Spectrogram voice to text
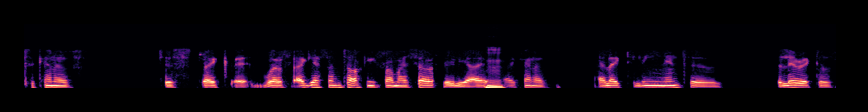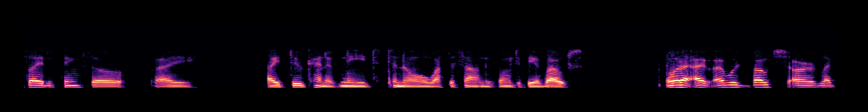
to kind of just strike. Uh, well, I guess I'm talking for myself. Really, I Mm. I kind of I like to lean into the lyrical side of things, so I I do kind of need to know what the song is going to be about. What I, I would vouch or like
